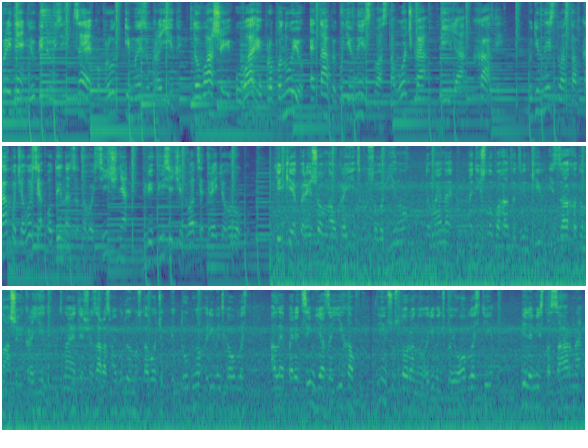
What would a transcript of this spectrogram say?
Добрий день, любі друзі! Це Екопрут і ми з України. До вашої уваги пропоную етапи будівництва ставочка біля хати. Будівництво ставка почалося 11 січня 2023 року. Тільки я перейшов на українську солов'їну, до мене надійшло багато дзвінків із заходу нашої країни. Знаєте, що зараз ми будуємо ставочок під Дубно, Рівенська область, але перед цим я заїхав в іншу сторону Рівенської області, біля міста Сарна,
